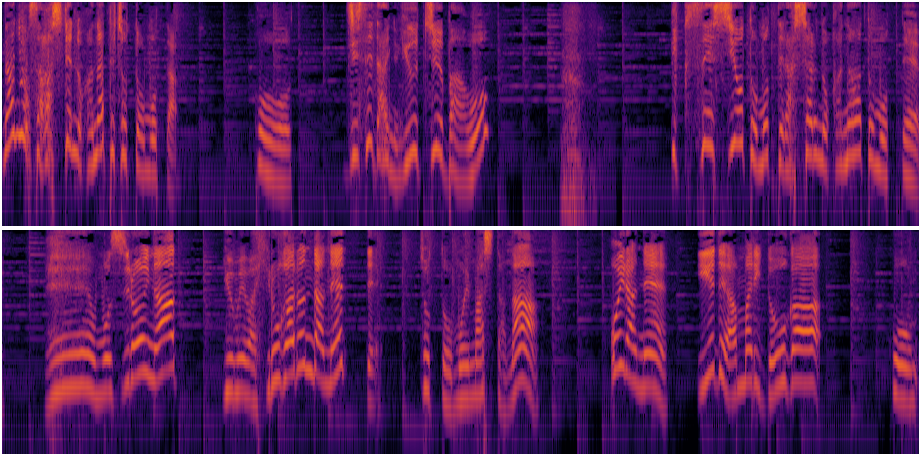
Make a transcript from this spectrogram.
何を探してんのかなってちょっと思った。こう、次世代の YouTuber を 育成しようと思ってらっしゃるのかなと思って、ええー、面白いな。夢は広がるんだねって、ちょっと思いましたな。おいらね、家であんまり動画、こう、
